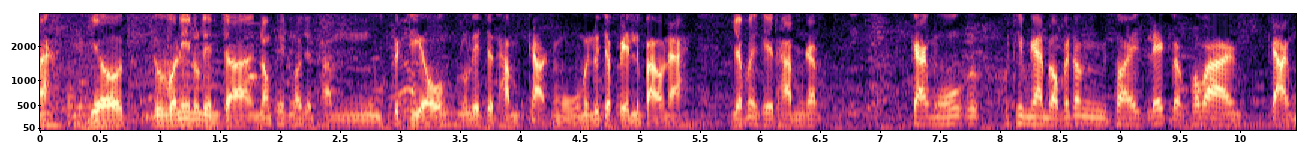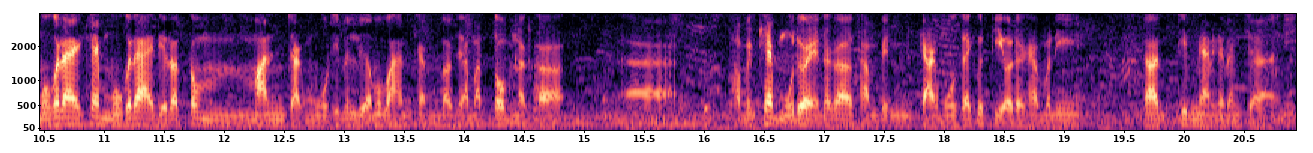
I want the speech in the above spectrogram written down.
นะเดี๋ยวดูวันนี้โรงเรียนจะน้องเพนเขาจะทำก๋วยเตี๋ยวโรงเรียนจะทำกากหมูไม่รู้จะเป็นหรือเปล่านะยังไม่เคยทำครับ กากหมูเอ่อทีมงานบอกไม่ต้องซอยเล็กหรอกเพราะว่ากากหมูก็ได้แค่หมูก็ได้เดี๋ยวเราต้มมันจากหมูที่มันเหลือเมื่อวานครับเราจะมาต้มแล้วก็อ่าทำเป็นแคบหมูด้วย แล้วก็ทำเป็นกากหมูใส่ก๋วยเตี๋ยวนะครับ วันนี้ก็ทีมงานกำลังจะนี่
